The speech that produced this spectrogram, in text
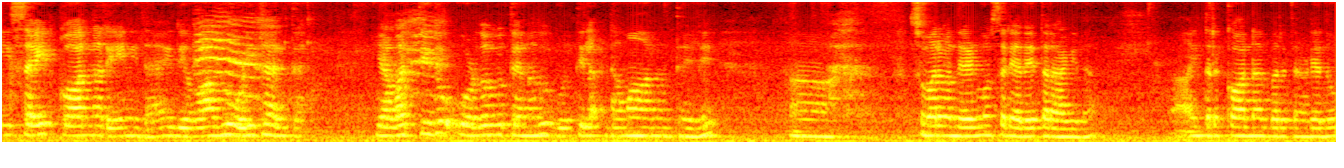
ಈ ಸೈಡ್ ಕಾರ್ನರ್ ಏನಿದೆ, ಇದು ಯಾವಾಗಲೂ ಹೊಡಿತಾ ಇರುತ್ತೆ. ಯಾವತ್ತಿದು ಒಡೆದೋಗುತ್ತೆ ಅನ್ನೋದು ಗೊತ್ತಿಲ್ಲ. ಡಮಾನ್ ಅಂತ ಹೇಳಿ ಸುಮಾರು ಒಂದು ಎರಡು ಮೂರು ಸರಿ ಅದೇ ಥರ ಆಗಿದೆ. ಈ ಥರ ಕಾರ್ನರ್ ಬರುತ್ತೆ ನೋಡಿ, ಅದು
